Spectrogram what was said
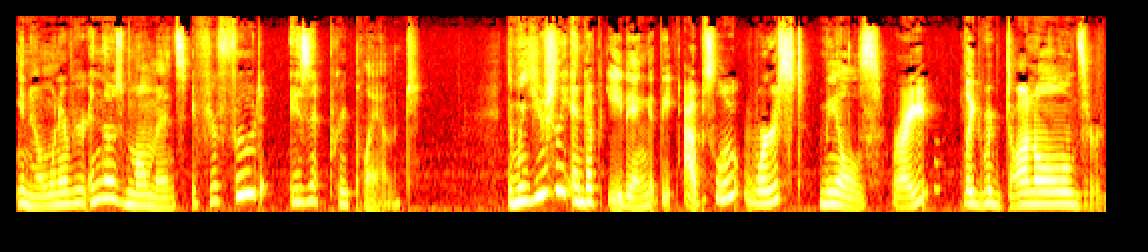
you know, whenever you're in those moments, if your food isn't pre planned, then we usually end up eating the absolute worst meals, right? Like McDonald's or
